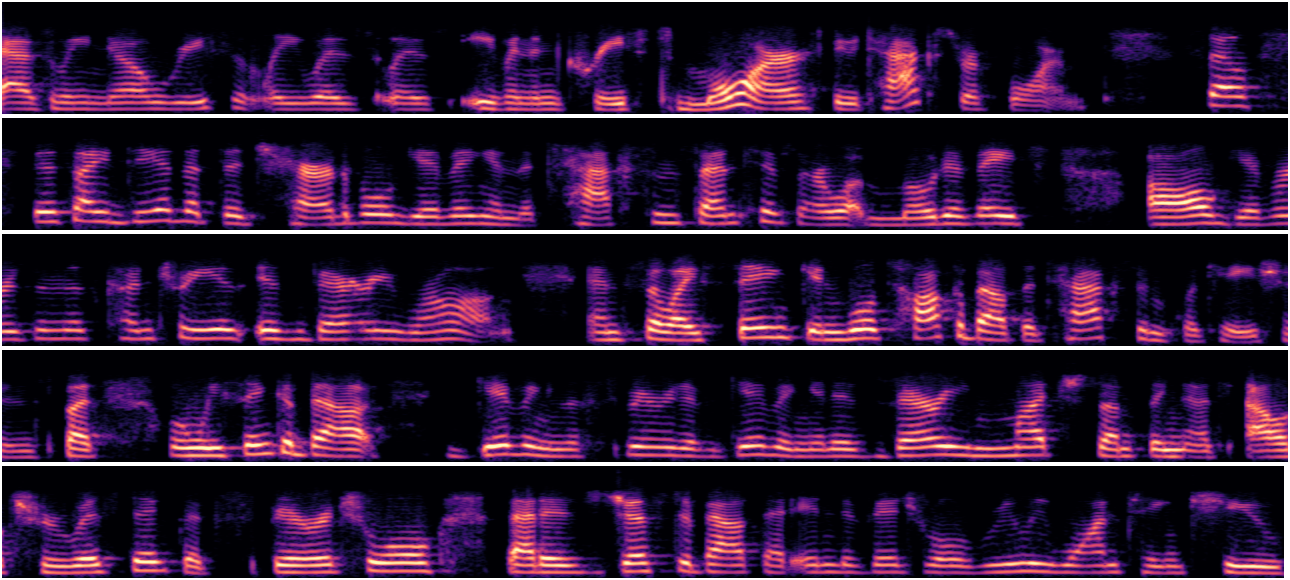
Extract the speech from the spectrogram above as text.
as we know, recently was was even increased more through tax reform. So, this idea that the charitable giving and the tax incentives are what motivates all givers in this country is, is very wrong. And so, I think, and we'll talk about the tax implications, but when we think about giving, the spirit of giving, it is very much something that's altruistic, that's spiritual, that is just about that individual really wanting to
